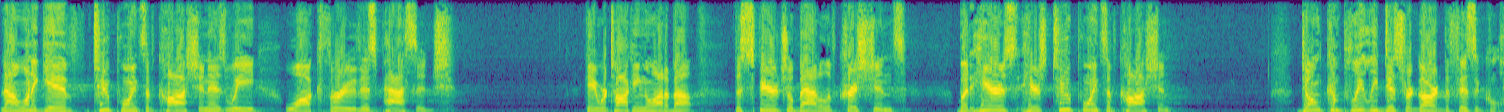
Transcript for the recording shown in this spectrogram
Now, I want to give two points of caution as we walk through this passage. Okay, we're talking a lot about the spiritual battle of Christians, but here's, here's two points of caution. Don't completely disregard the physical.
